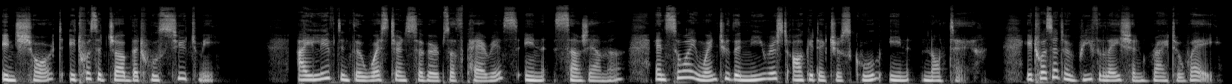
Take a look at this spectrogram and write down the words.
In short, it was a job that will suit me. I lived in the western suburbs of Paris, in Saint Germain, and so I went to the nearest architecture school in Nanterre. It wasn't a revelation right away.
